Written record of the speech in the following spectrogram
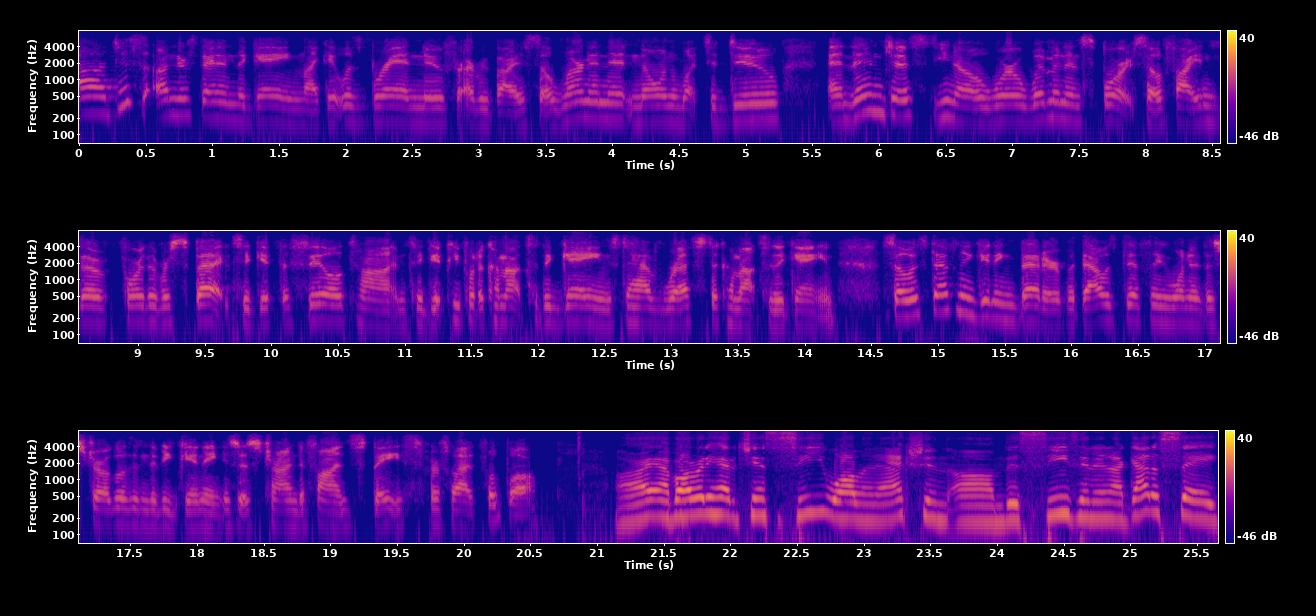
Uh, just understanding the game, like it was brand new for everybody. So learning it, knowing what to do, and then just you know we're women in sports, so fighting the, for the respect to get the field time, to get people to come out to the games, to have refs to come out to the game. So it's definitely getting better, but that was definitely one of the struggles in the beginning. Is just trying to find space for flag football. All right, I've already had a chance to see you all in action um, this season, and I gotta say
